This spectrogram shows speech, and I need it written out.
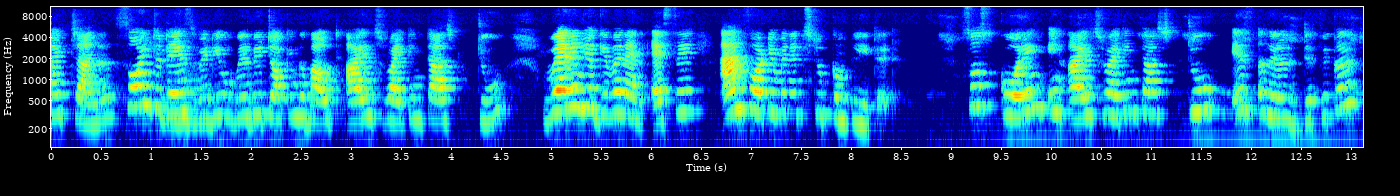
my channel. So in today's video, we'll be talking about IELTS writing task 2, wherein you're given an essay and 40 minutes to complete it. So scoring in IELTS writing task 2 is a little difficult,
